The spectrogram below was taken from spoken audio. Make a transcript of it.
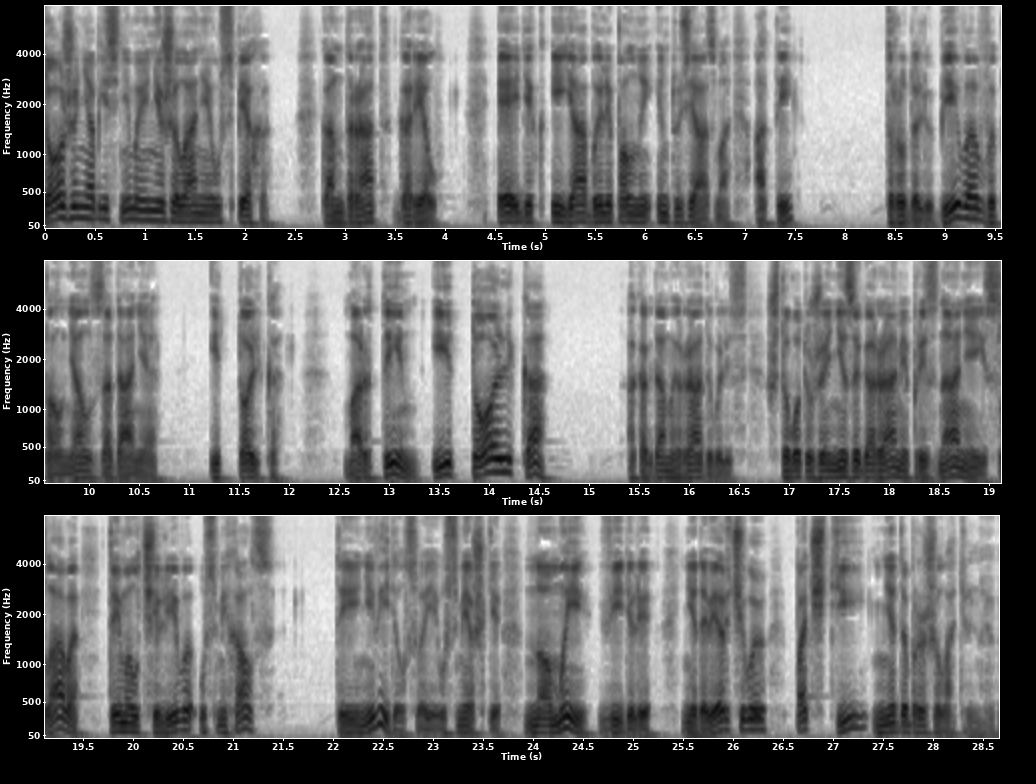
то же необъяснимое нежелание успеха. Кондрат горел. Эдик и я были полны энтузиазма, а ты трудолюбиво выполнял задания. И только. Мартын, и только. А когда мы радовались, что вот уже не за горами признание и слава, ты молчаливо усмехался. Ты не видел своей усмешки, но мы видели недоверчивую, почти недоброжелательную.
